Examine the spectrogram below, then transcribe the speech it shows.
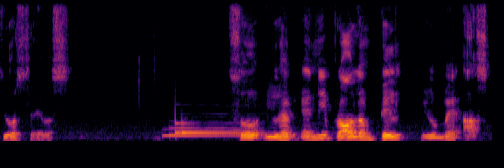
your syllabus. So you have any problem till you may ask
